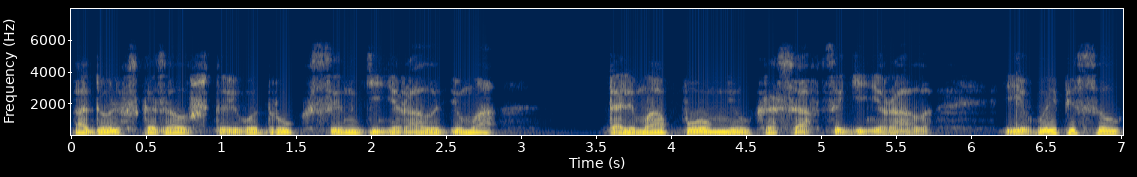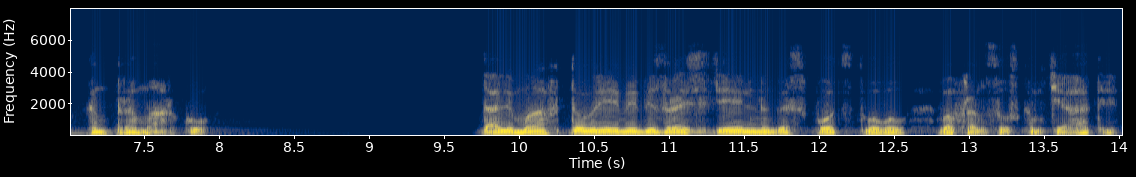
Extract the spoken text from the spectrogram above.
Адольф сказал, что его друг — сын генерала Дюма. Тальма помнил красавца-генерала и выписал контрамарку — Тальма в то время безраздельно господствовал во французском театре,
